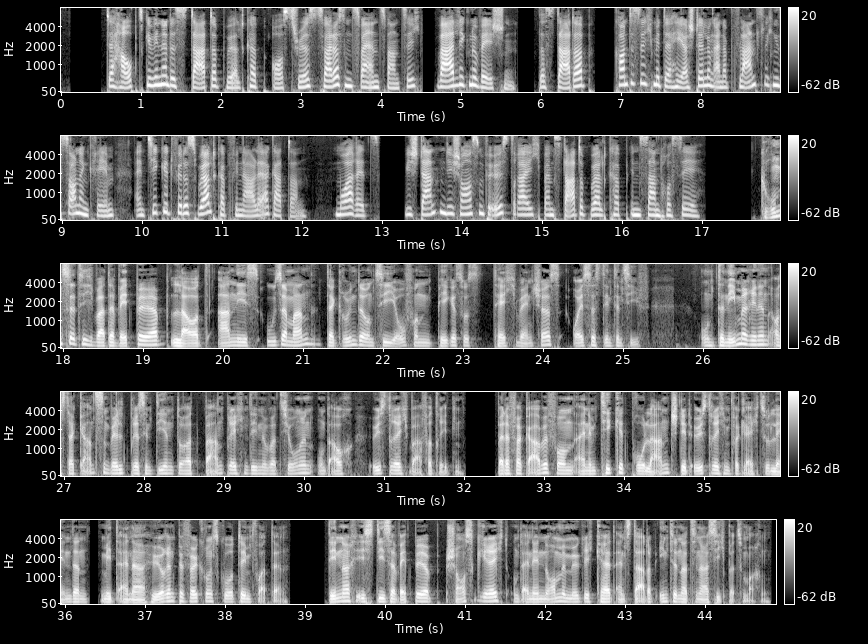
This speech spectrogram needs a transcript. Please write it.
Der Hauptgewinner des Startup World Cup Austrias 2022 war Lignovation. Das Startup konnte sich mit der Herstellung einer pflanzlichen Sonnencreme ein Ticket für das World Cup Finale ergattern. Moritz, wie standen die Chancen für Österreich beim Startup World Cup in San Jose? Grundsätzlich war der Wettbewerb laut Anis Usermann, der Gründer und CEO von Pegasus Tech Ventures, äußerst intensiv. Unternehmerinnen aus der ganzen Welt präsentieren dort bahnbrechende Innovationen und auch Österreich war vertreten. Bei der Vergabe von einem Ticket pro Land steht Österreich im Vergleich zu Ländern mit einer höheren Bevölkerungsquote im Vorteil. Demnach ist dieser Wettbewerb chancengerecht und eine enorme Möglichkeit, ein Startup international sichtbar zu machen.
